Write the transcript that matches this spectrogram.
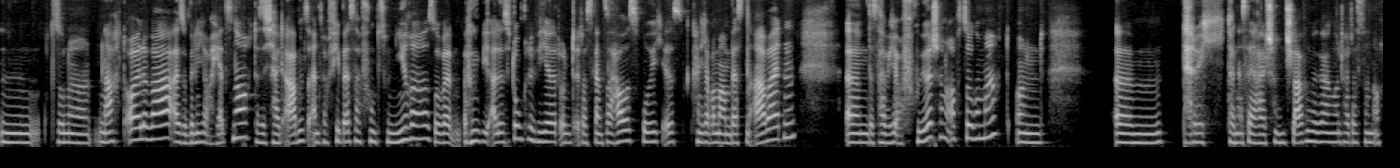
so eine Nachteule war, also bin ich auch jetzt noch, dass ich halt abends einfach viel besser funktioniere. So wenn irgendwie alles dunkel wird und das ganze Haus ruhig ist, kann ich auch immer am besten arbeiten. Ähm, das habe ich auch früher schon oft so gemacht und ähm, dadurch, dann ist er halt schon schlafen gegangen und hat das dann auch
